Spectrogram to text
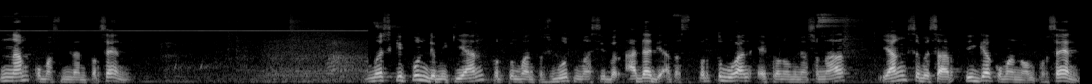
6,9 persen. Meskipun demikian, pertumbuhan tersebut masih berada di atas pertumbuhan ekonomi nasional yang sebesar 3,0 persen.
